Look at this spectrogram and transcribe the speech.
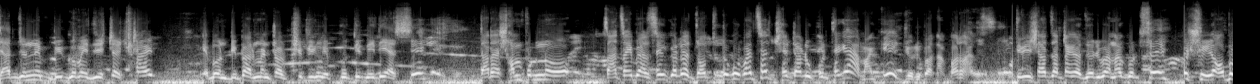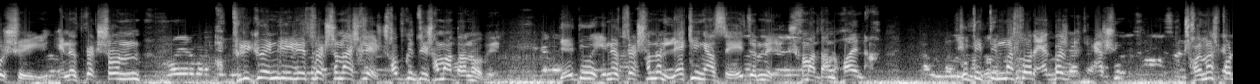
যার জন্য বিজ্ঞ ম্যাজিস্ট্রেট সাহেব এবং ডিপার্টমেন্ট অফ শিপিং এর প্রতিনিধি আসছে। তারা সম্পূর্ণ যাচাই বাছাই করে যতটুকু পাচ্ছে সেটার উপর থেকে আমাকে জরিমানা করা হয়েছে। তিরিশ হাজার টাকা জরিমানা করছে। অবশ্যই অবশ্যই ইন্সপেকশন ফ্রিকুয়েন্টলি ইন্সপেকশন আসলে সবকিছু সমাধান হবে। যেহেতু ইন্সপেকশনের ল্যাকিং আছে, এই জন্য সমাধান হয় না। প্রতি তিন মাস পর একবার আসুক, ছয় মাস পর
